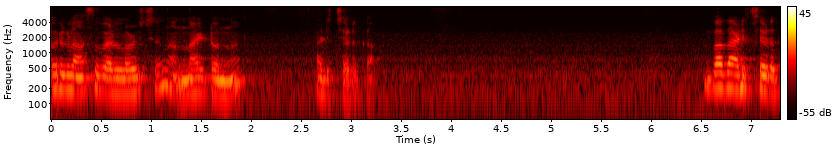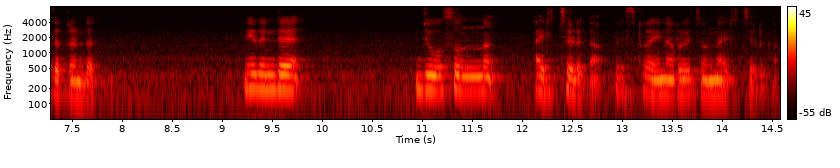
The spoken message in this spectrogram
ഒരു ഗ്ലാസ് വെള്ളമൊഴിച്ച് നന്നായിട്ടൊന്ന് അടിച്ചെടുക്കാം. അപ്പോൾ അത് അടിച്ചെടുത്തിട്ടുണ്ട്. ഇനി ഇതിന്റെ ജ്യൂസ് ഒന്ന് അരിച്ചെടുക്കാം. ഒരു സ്ട്രെയിനർ വെച്ച് ഒന്ന് അരിച്ചെടുക്കാം.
